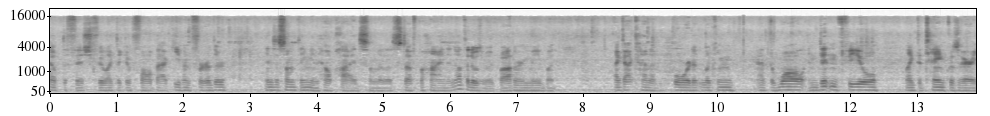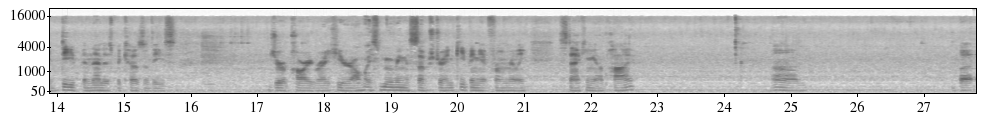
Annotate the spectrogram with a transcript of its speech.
help the fish feel like they can fall back even further into something and help hide some of the stuff behind it. Not that it was really bothering me, but I got kind of bored at looking at the wall and didn't feel like the tank was very deep, and that is because of these Jurupari right here, always moving the substrate and keeping it from really stacking up high. Um, but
